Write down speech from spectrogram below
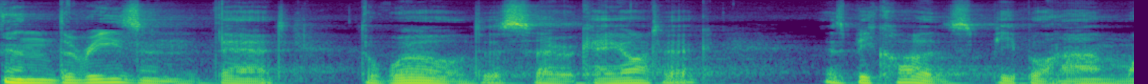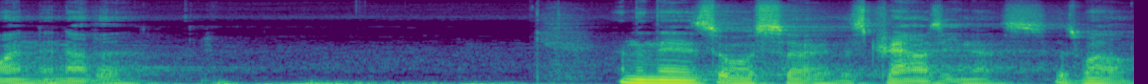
And the reason that the world is so chaotic is because people harm one another. And then there's also this drowsiness as well.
